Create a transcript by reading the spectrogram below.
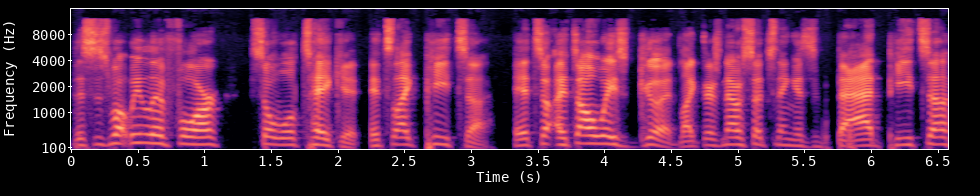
This is what we live for, so we'll take it. It's like pizza. It's it's always good. Like there's no such thing as bad pizza.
